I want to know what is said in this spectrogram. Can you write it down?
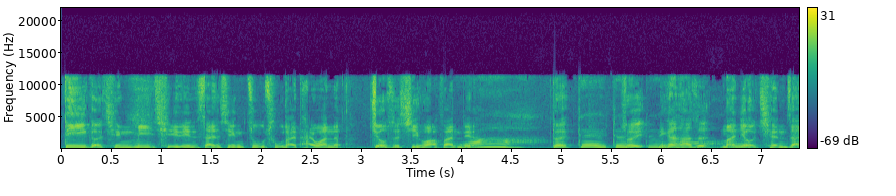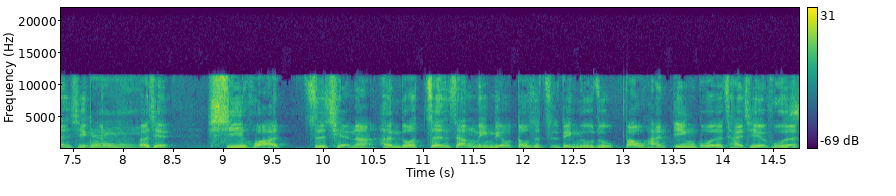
第一个请米其林三星主厨来台湾的，就是西华饭店。哇，对对对，所以你看他是蛮有前瞻性的。而且西华之前呢，很多政商名流都是指定入住，包含英国的柴契尔夫人。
